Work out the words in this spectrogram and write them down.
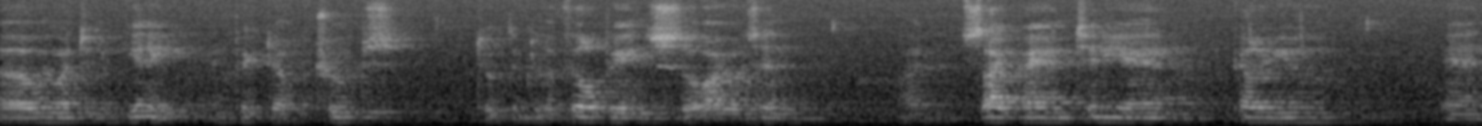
uh, we went to New Guinea and picked up troops, took them to the Philippines. So I was in uh, Saipan, Tinian, Peleliu, and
